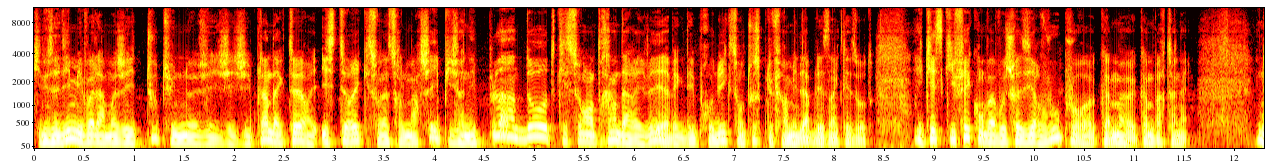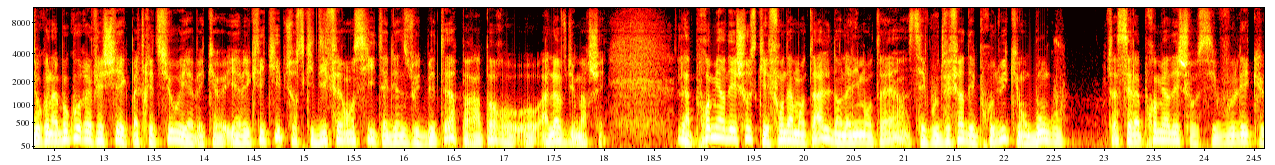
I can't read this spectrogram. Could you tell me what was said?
qui nous a dit mais voilà moi j'ai toute une j'ai plein d'acteurs historiques qui sont là sur le marché et puis j'en ai plein d'autres qui sont en train d'arriver avec des produits qui sont tous plus formidables les uns que les autres et qu'est-ce qui fait qu'on va vous choisir vous pour comme comme partenaire? Donc on a beaucoup réfléchi avec Patrizio et avec et avec l'équipe sur ce qui différencie Italians Do It Better par rapport au, au, à l'offre du marché la première des choses qui est fondamentale dans l'alimentaire, c'est que vous devez faire des produits qui ont bon goût. Ça, c'est la première des choses. Si vous voulez que,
